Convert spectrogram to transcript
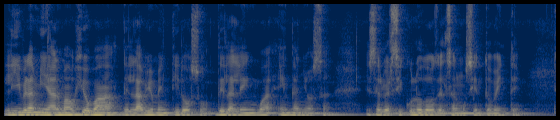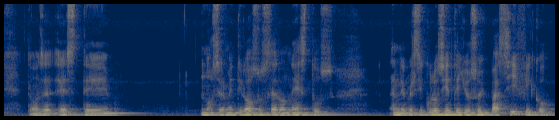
libra mi alma, oh Jehová, del labio mentiroso, de la lengua engañosa. Es el versículo 2 del Salmo 120. Entonces, este, no ser mentirosos, ser honestos. En el versículo 7 yo soy pacífico.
